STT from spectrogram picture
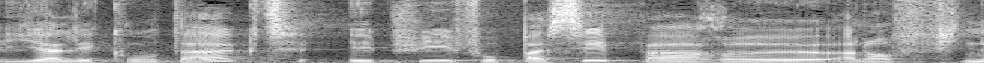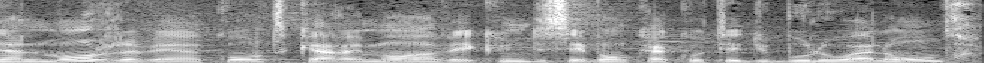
il y a les contacts, et puis il faut passer par... Euh, alors finalement, j'avais un compte carrément avec une de ces banques à côté du boulot à Londres,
